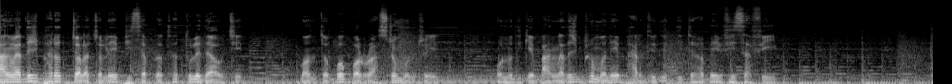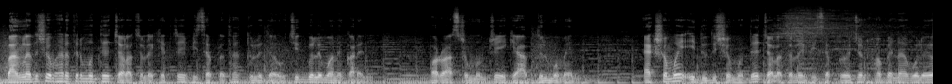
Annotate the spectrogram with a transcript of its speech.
বাংলাদেশ ভারত চলাচলে ভিসা প্রথা তুলে দেওয়া উচিত। মন্তব্য পররাষ্ট্রমন্ত্রীর অন্যদিকে বাংলাদেশ ভ্রমণে ভারতীয়দের দিতে হবে ভিসা ফি। বাংলাদেশ ও ভারতের মধ্যে চলাচলের ক্ষেত্রে ভিসা প্রথা তুলে দেওয়া উচিত বলে মনে করেন পররাষ্ট্রমন্ত্রী এ কে আব্দুল মোমেন। একসময় এই দুদেশের মধ্যে চলাচলে ভিসা প্রয়োজন হবে না বলেও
